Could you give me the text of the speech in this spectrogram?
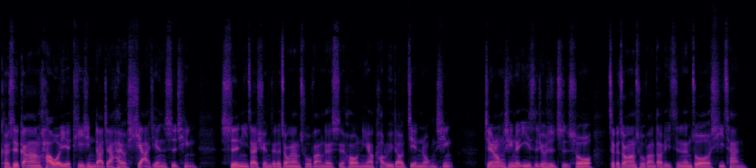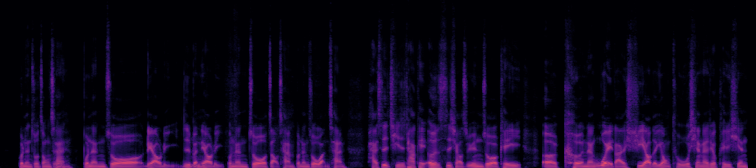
可是刚刚 Howard 也提醒大家，还有下件事情，是你在选这个中央厨房的时候，你要考虑到兼容性。兼容性的意思就是指说，这个中央厨房到底只能做西餐。不能做中餐，不能做料理，日本料理，嗯、不能做早餐，不能做晚餐，还是其实它可以二十四小时运作，可以呃，可能未来需要的用途，我现在就可以先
